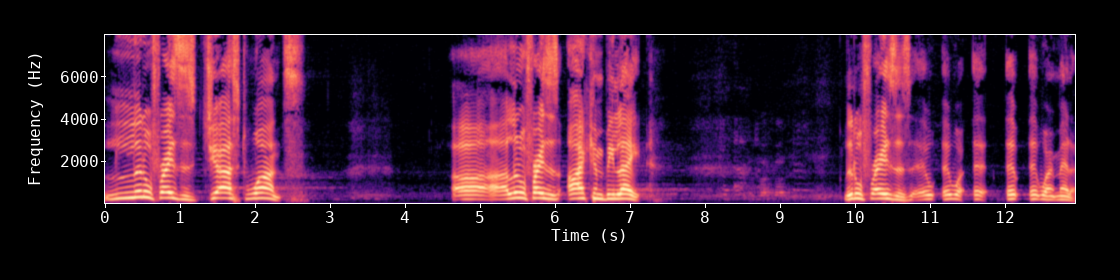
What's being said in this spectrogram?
Little phrases, just once. Uh, little phrases, I can be late. Little phrases, it, it, it, it won't matter.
